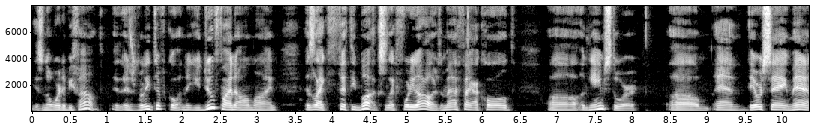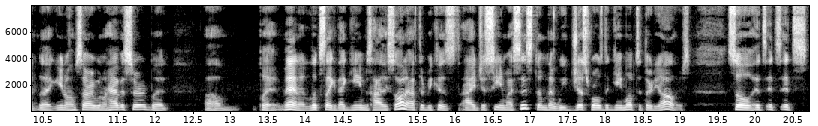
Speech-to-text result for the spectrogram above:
is nowhere to be found. It's really difficult. And if you do find it online, it's like 50 bucks, like $40. As a matter of fact, I called uh, a game store um, and they were saying, man, like, you know, I'm sorry we don't have it, sir, but, um, but man, it looks like that game is highly sought after because I just see in my system that we just rose the game up to $30. So it's, it's, it's,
